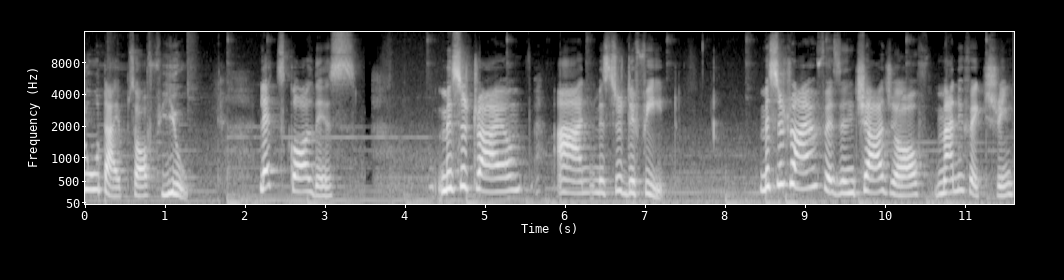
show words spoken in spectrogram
two types of you. Let's call this Mr. Triumph and Mr. Defeat. Mr. Triumph is in charge of manufacturing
